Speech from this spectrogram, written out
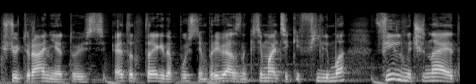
чуть-чуть ранее. То есть этот трек, допустим, привязан к тематике фильма. Фильм начинает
